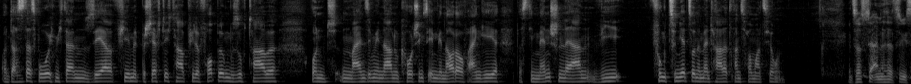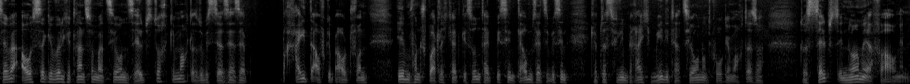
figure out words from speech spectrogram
Und das ist das, wo ich mich dann sehr viel mit beschäftigt habe, viele Fortbildungen besucht habe und in meinen Seminaren und Coachings eben genau darauf eingehe, dass die Menschen lernen, wie funktioniert so eine mentale Transformation. Jetzt hast du einerseits natürlich selber außergewöhnliche Transformation selbst durchgemacht. Also du bist ja sehr, sehr breit aufgebaut von eben von Sportlichkeit, Gesundheit bis hin Glaubenssätze, bis hin, ich glaube, du hast viel im Bereich Meditation und Co. gemacht. Also Du hast selbst enorme Erfahrungen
